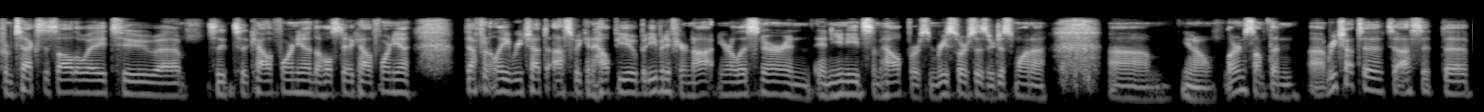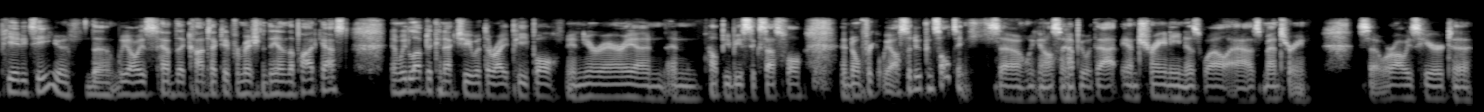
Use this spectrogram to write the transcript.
from texas all the way to, uh, to to california the whole state of california definitely reach out to us we can help you but even if you're not you're a listener and and you need some help or some resources or just want to um, you know learn something uh, reach out to, to us at uh, padt you, the, we always have the contact information at the end of the podcast and we'd love to connect you with the right people people in your area and, and help you be successful. And don't forget, we also do consulting. So we can also help you with that and training as well as mentoring. So we're always here to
